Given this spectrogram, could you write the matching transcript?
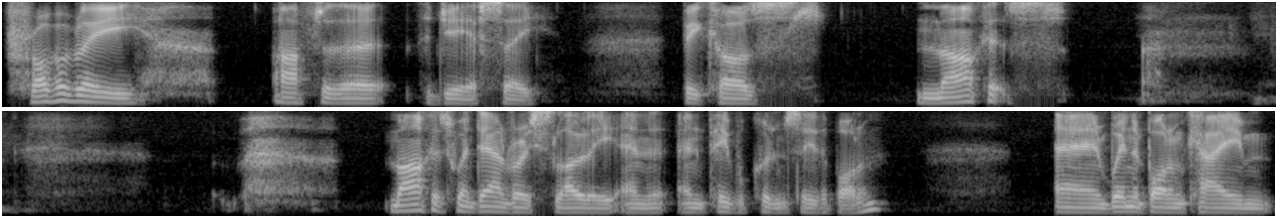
probably after the, the GFC because markets markets went down very slowly and and people couldn't see the bottom. And when the bottom came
